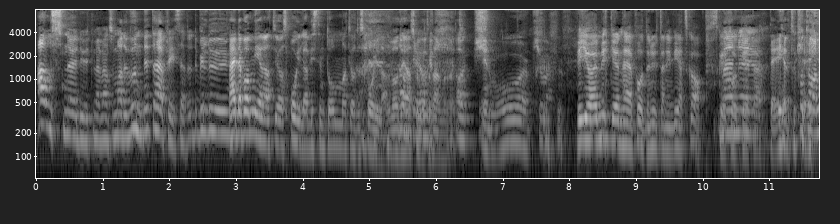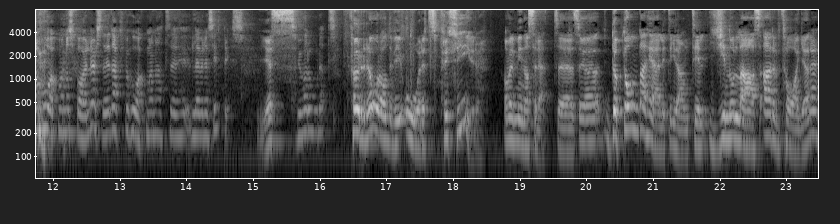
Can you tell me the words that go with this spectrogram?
alls nöjd ut med vem som hade vunnit det här priset. Vill du... Nej, det var mer att jag spoilade. Visste inte om att jag hade spoilat. Det var det jag slog ut armarna. Sure, sure. Vi gör ju mycket i den här podden utan din vetskap, ska Men, folk veta. eh, Det är helt På okej. tal om Håkman och spoilers, det är dags för Håkman att eh, leverera sitt pris. Yes. Du har ordet. Förra året hade vi årets frisyr. Om jag vill minnas rätt. Eh, Så jag döpte om det här lite grann till Ginolas arvtagare.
